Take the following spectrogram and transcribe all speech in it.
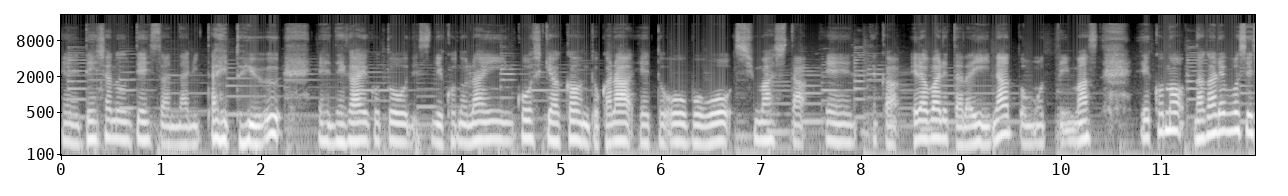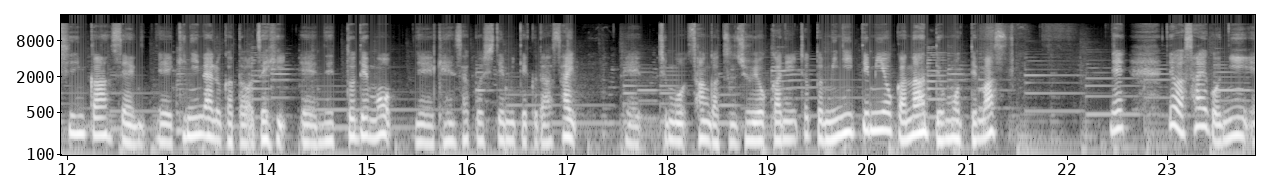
えー、電車の運転手さんになりたいという、えー、願い事をですね、この LINE 公式アカウントから、えーと、応募をしました、えー、なんか選ばれたらいいなと思っています。えこの流れ星新幹線、え気になる方はぜひ、えネットでも、え検索してみてください、えうちも3月14日にちょっと見に行ってみようかなって思ってます。ででは最後に、え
